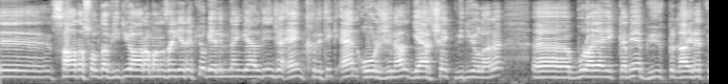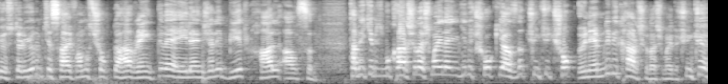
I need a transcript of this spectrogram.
e, sağda solda video aramanıza gerek yok. Elimden geldiğince en kritik, en orijinal, gerçek videoları e, buraya eklemeye büyük bir gayret gösteriyorum ki sayfamız çok daha renkli ve eğlenceli bir hal alsın. Tabii ki biz bu karşılaşmayla ilgili çok yazdık çünkü çok önemli bir karşılaşmaydı. Çünkü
